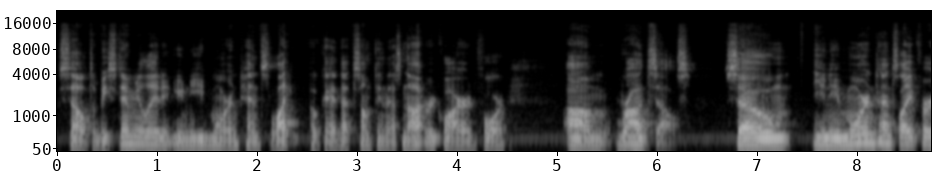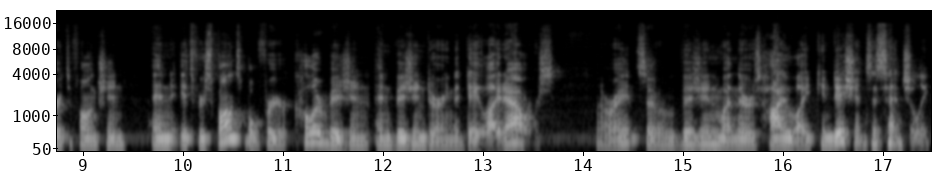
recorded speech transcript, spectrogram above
cell to be stimulated, you need more intense light, okay? That's something that's not required for um, rod cells. So you need more intense light for it to function, and it's responsible for your color vision and vision during the daylight hours. All right, so vision when there's high light conditions, essentially.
